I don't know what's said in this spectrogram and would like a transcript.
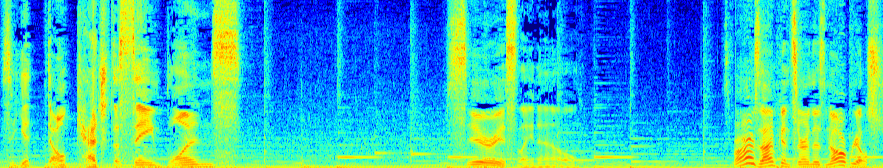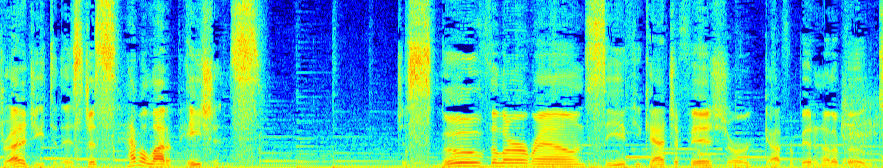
So you don't catch the same ones? Seriously now. As far as I'm concerned, there's no real strategy to this. Just have a lot of patience. Just move the lure around, see if you catch a fish, or, God forbid, another boat.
